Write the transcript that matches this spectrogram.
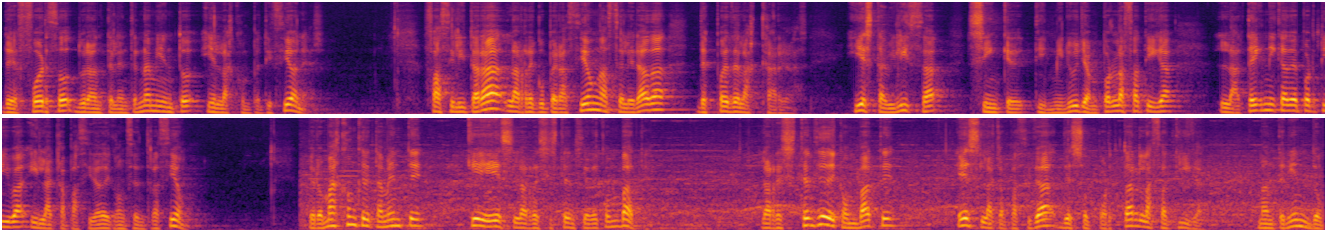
de esfuerzo durante el entrenamiento y en las competiciones. Facilitará la recuperación acelerada después de las cargas y estabiliza, sin que disminuyan por la fatiga, la técnica deportiva y la capacidad de concentración. Pero más concretamente, ¿qué es la resistencia de combate? La resistencia de combate es la capacidad de soportar la fatiga, manteniendo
